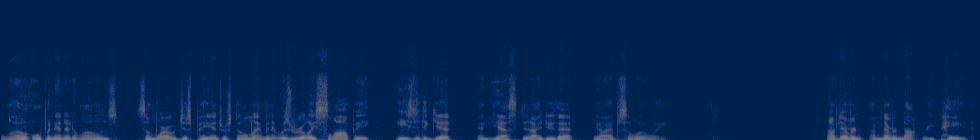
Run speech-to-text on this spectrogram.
loan open-ended loans. Somewhere I would just pay interest only. I mean, it was really sloppy, easy to get, and yes, did I do that? Yeah, absolutely. Now, I've never I've never not repaid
